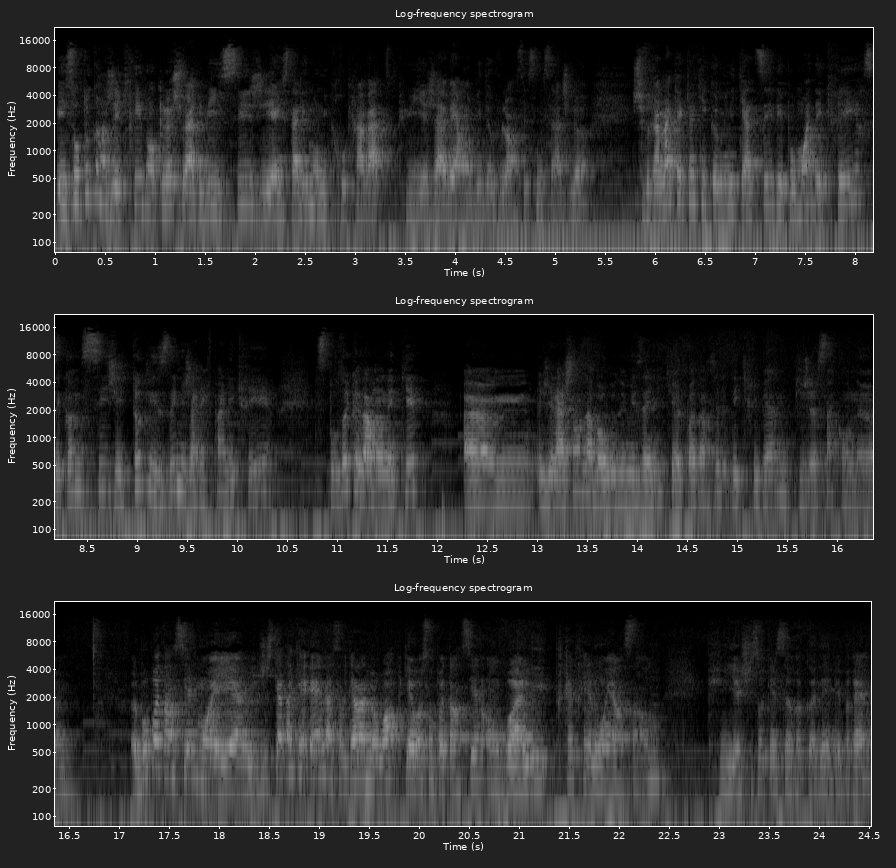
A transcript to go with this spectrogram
et surtout quand j'écris, donc là, je suis arrivée ici, j'ai installé mon micro-cravate, puis j'avais envie de vous lancer ce message-là. Je suis vraiment quelqu'un qui est communicative et pour moi, d'écrire, c'est comme si j'ai toutes les idées, mais j'arrive pas à l'écrire. C'est pour ça que dans mon équipe, euh, j'ai la chance d'avoir une de mes amies qui a le potentiel d'être écrivaine, puis je sens qu'on a un beau potentiel, moi et elle. Jusqu'à temps qu'elle, elle, se regarde dans le miroir puis qu'elle voit son potentiel, on va aller très très loin ensemble. Puis je suis sûre qu'elle se reconnaît, mais bref.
